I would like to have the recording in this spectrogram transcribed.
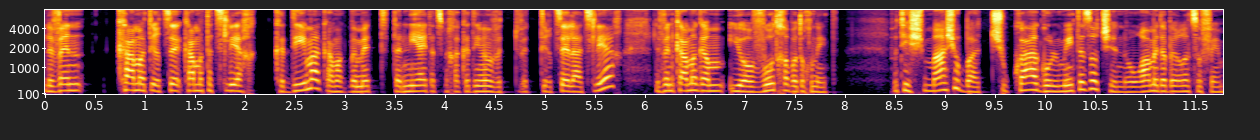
לבין כמה תרצה, כמה תצליח קדימה, כמה באמת תניע את עצמך קדימה ות- ותרצה להצליח, לבין כמה גם יאהבו אותך בתוכנית. זאת אומרת, יש משהו בתשוקה הגולמית הזאת שנורא מדבר לצופים.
